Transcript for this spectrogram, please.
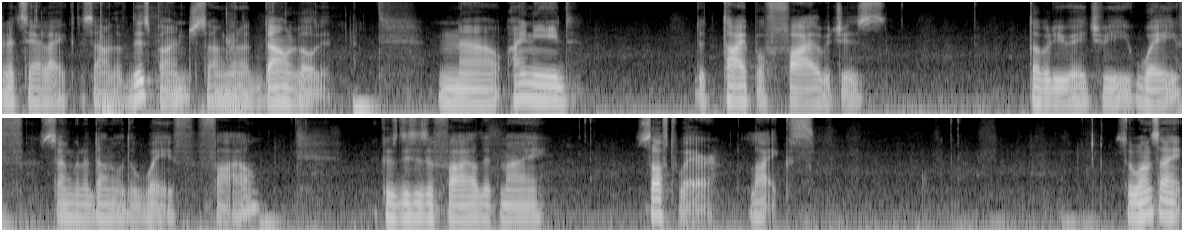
Let's say I like the sound of this punch so I'm gonna download it. Now I need the type of file which is WHV wave. So I'm gonna download the wave file because this is a file that my software likes. So once I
